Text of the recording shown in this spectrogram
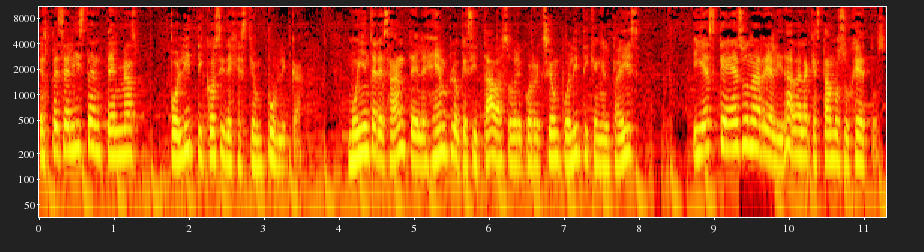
especialista en temas políticos y de gestión pública. Muy interesante el ejemplo que citaba sobre corrección política en el país. Y es que es una realidad a la que estamos sujetos,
